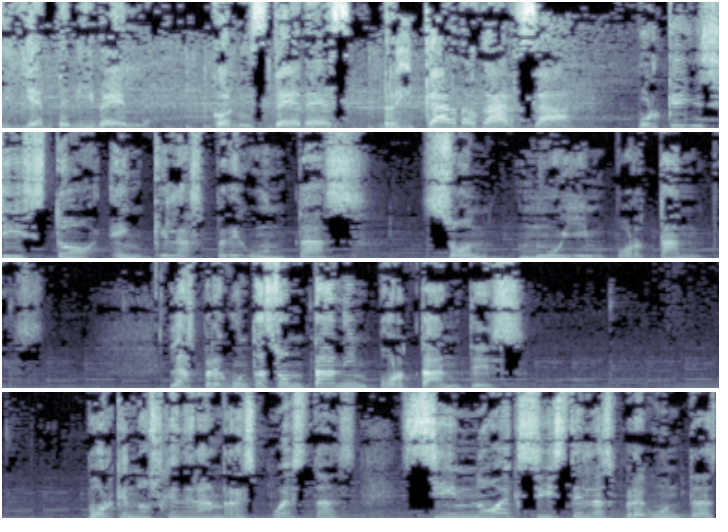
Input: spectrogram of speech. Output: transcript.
siguiente nivel. Con ustedes, Ricardo Garza. ¿Por qué insisto en que las preguntas son muy importantes? Las preguntas son tan importantes porque nos generan respuestas. Si no existen las preguntas,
